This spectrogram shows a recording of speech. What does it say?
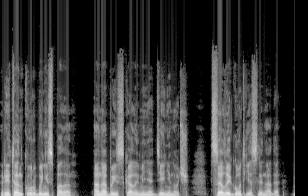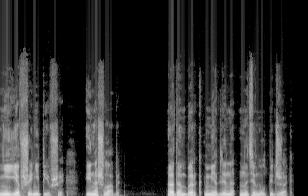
Ританкур бы не спала. Она бы искала меня день и ночь. Целый год, если надо, не евший, не пивший. И нашла бы. Адамберг медленно натянул пиджак.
